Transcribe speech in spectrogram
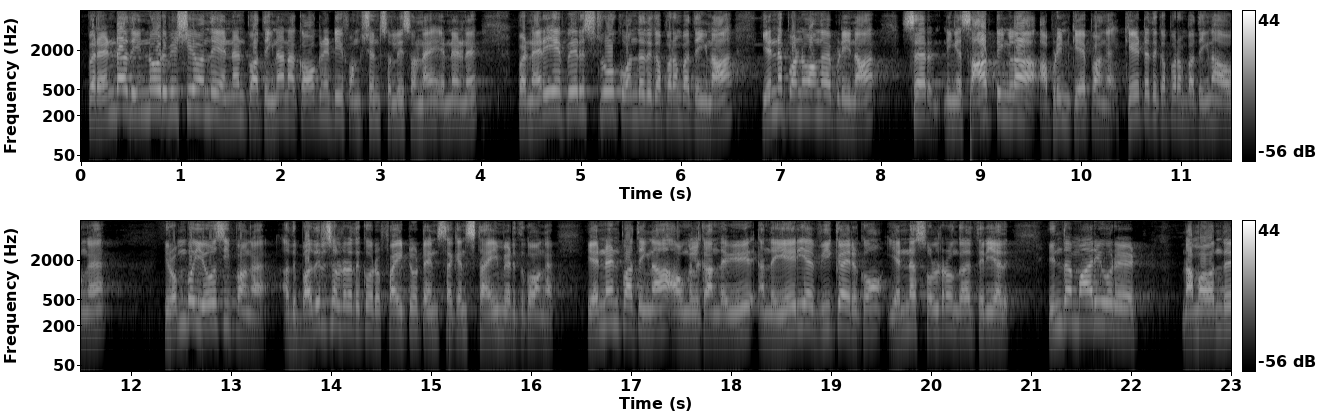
இப்போ ரெண்டாவது இன்னொரு விஷயம் வந்து என்னன்னு பார்த்தீங்கன்னா நான் காக்னேட்டிவ் ஃபங்க்ஷன் சொல்லி சொன்னேன். என்னென்னு? இப்போ நிறைய பேர் ஸ்ட்ரோக் வந்ததுக்கப்புறம் பார்த்தீங்கன்னா என்ன பண்ணுவாங்க அப்படின்னா சார் நீங்கள் சாப்பிட்டீங்களா? அப்படின்னு கேட்பாங்க. கேட்டதுக்கப்புறம் பார்த்தீங்கன்னா அவங்க ரொம்ப யோசிப்பாங்க. அது பதில் சொல்கிறதுக்கு ஒரு five to ten seconds time எடுத்துக்குவாங்க. என்னன்னு பார்த்தீங்கன்னா அவங்களுக்கு அந்த அந்த ஏரியா வீக்காக இருக்கும். என்ன சொல்கிறோங்கிறது தெரியாது. இந்த மாதிரி ஒரு நம்ம வந்து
